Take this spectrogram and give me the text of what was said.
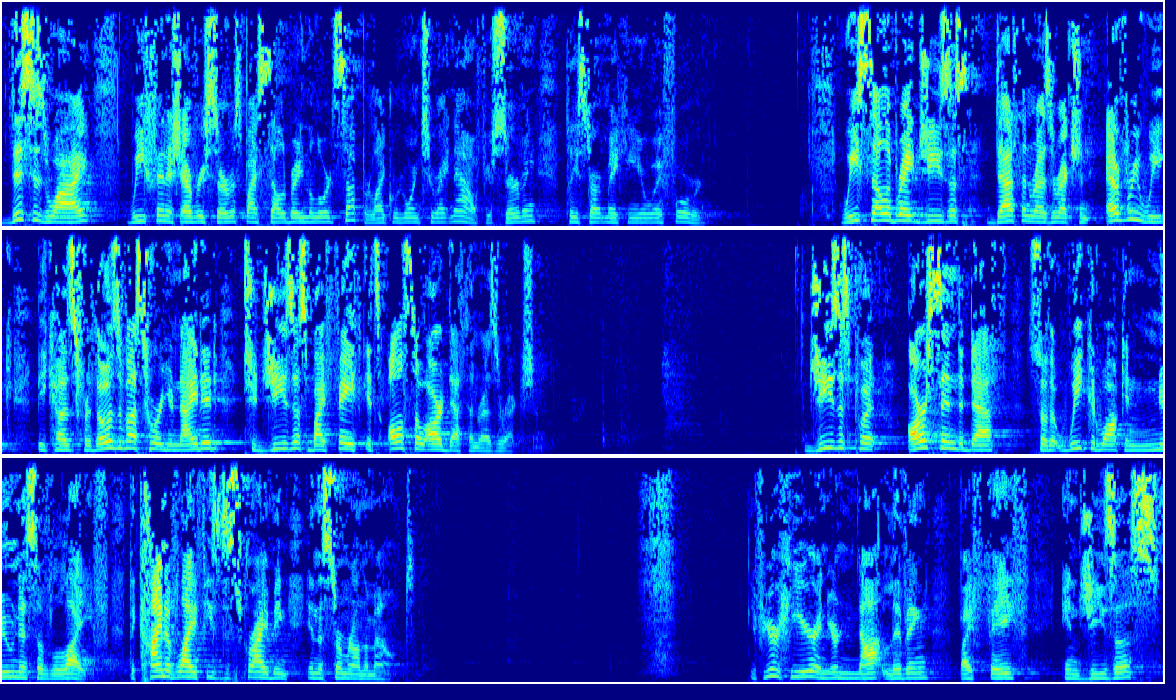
This is why we finish every service by celebrating the Lord's Supper like we're going to right now. If you're serving, please start making your way forward. We celebrate Jesus' death and resurrection every week because for those of us who are united to Jesus by faith, it's also our death and resurrection. Jesus put our sin to death so that we could walk in newness of life, the kind of life he's describing in the Sermon on the Mount. If you're here and you're not living by faith in Jesus,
